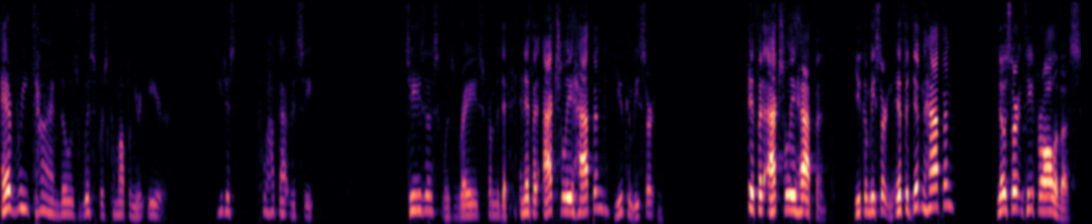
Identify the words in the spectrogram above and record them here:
Every time those whispers come up in your ear, you just pull out that receipt. Jesus was raised from the dead. And if it actually happened, you can be certain. If it actually happened, you can be certain. If it didn't happen, no certainty for all of us.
